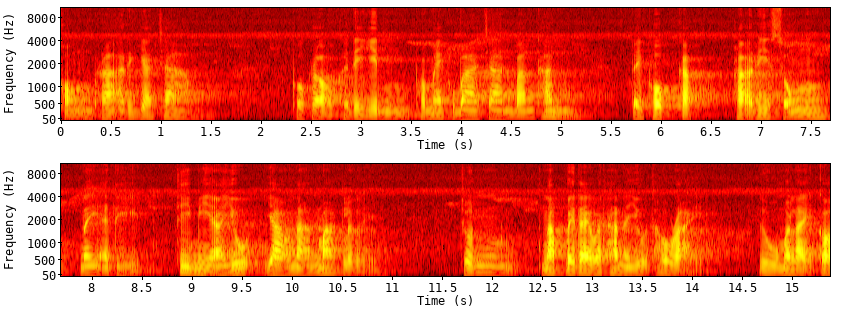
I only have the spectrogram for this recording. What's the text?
ของพระอริยเจ้า พวกเราเคยได้ยินพ่อแม่ครูบาอาจารย์บางท่าน ได้พบกับพระอริสงฆ์ในอดีตที่มีอายุยาวนานมากเลย จนนับไม่ได้ว่าท่านอายุเท่าไหร่ ดูเมื่อไหร่ก็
